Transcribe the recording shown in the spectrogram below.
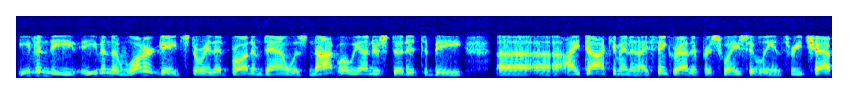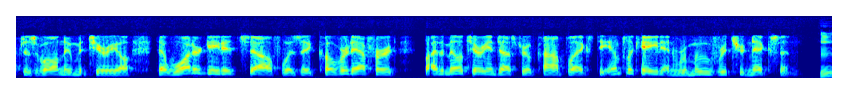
even the even the Watergate story that brought him down was not what we understood it to be. Uh, I document, and I think rather persuasively, in three chapters of all new material, that Watergate itself was a covert effort by the military-industrial complex to implicate and remove Richard Nixon. Hmm.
